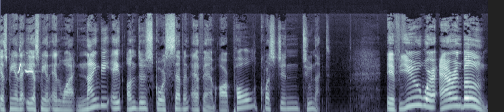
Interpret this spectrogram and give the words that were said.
ESPN, at ESPN NY 98 underscore 7 FM. Our poll question tonight. If you were Aaron Boone,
